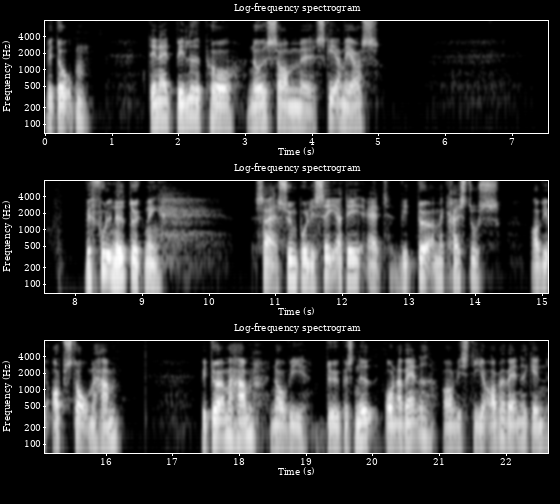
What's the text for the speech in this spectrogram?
ved dåben, den er et billede på noget, som øh, sker med os. Ved fuld neddykning, så symboliserer det, at vi dør med Kristus, og vi opstår med ham. Vi dør med ham, når vi døbes ned under vandet, og vi stiger op af vandet igen,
